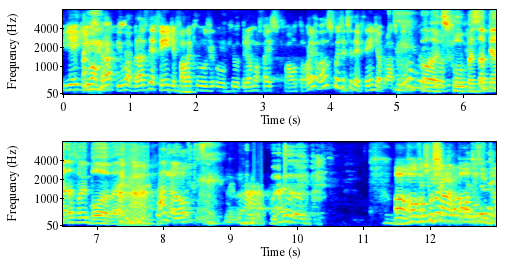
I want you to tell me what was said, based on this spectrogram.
E, e o Abra, e o Abraço defende, fala que o, o- que o drama faz falta. Olha, olha as coisas que você defende, Abraço. Pelo amor Ó, de Deus. desculpa, essa piada foi boa, velho. Ah, não. Mas, eu- Ó, vou, vou puxar uma pauta aqui então.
